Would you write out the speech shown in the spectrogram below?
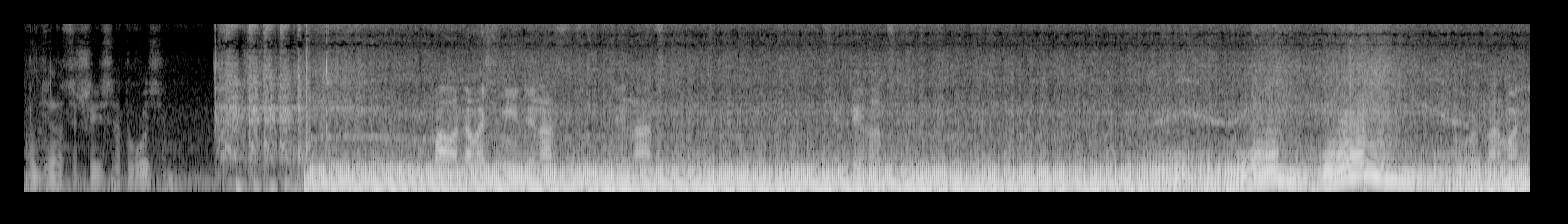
Одиннадцать шестьдесят восемь. Упало до 8, 12, 13, 14. Ну, вроде нормально,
